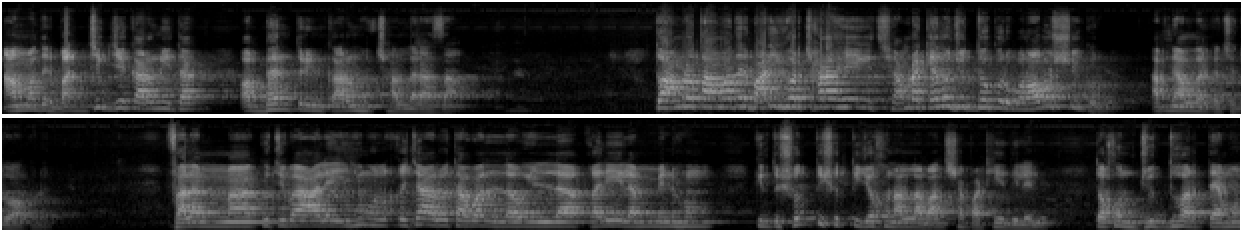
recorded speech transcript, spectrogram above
আমাদের বাহ্যিক যে কারণেই থাক, অভ্যন্তরীণ কারণ হচ্ছে আল্লাহর আজাব তো আমরা তো আমাদের বাড়িঘর ছাড়া হয়ে গেছি, আমরা কেন যুদ্ধ করব না? অবশ্যই করব। আপনি আল্লাহর কাছে দোয়া করেন। ফালাম্মা কুতিবা আলাইহিমুল কিতালু তাওয়াল্লাউ ইল্লা কালিলাম মিনহুম। কিন্তু সত্যি সত্যি যখন আল্লাহ বাদশাহ পাঠিয়ে দিলেন, তখন যুদ্ধ আর তেমন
